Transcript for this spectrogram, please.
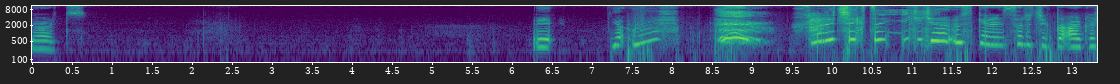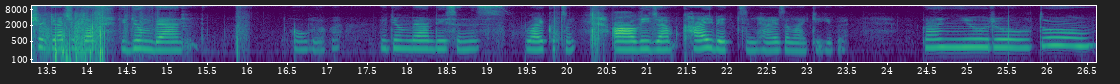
Dört. Ve ya üf. sarı çıktı. iki kere üst kere çıktı. Arkadaşlar gerçekten videomu beğen oluyor be? Videomu beğendiyseniz like atın. Ağlayacağım. Kaybettim her zamanki gibi. Ben yoruldum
